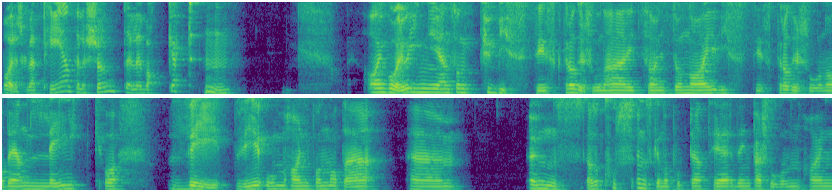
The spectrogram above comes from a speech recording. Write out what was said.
Bare skulle være pent eller skjønt eller vakkert. Og han går jo inn i en sånn kubistisk tradisjon her, ikke sant? Og naivistisk tradisjon, og det er en leik. Og vet vi om han på en måte eh, øns, Altså hvordan ønsker han å portrettere den personen han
